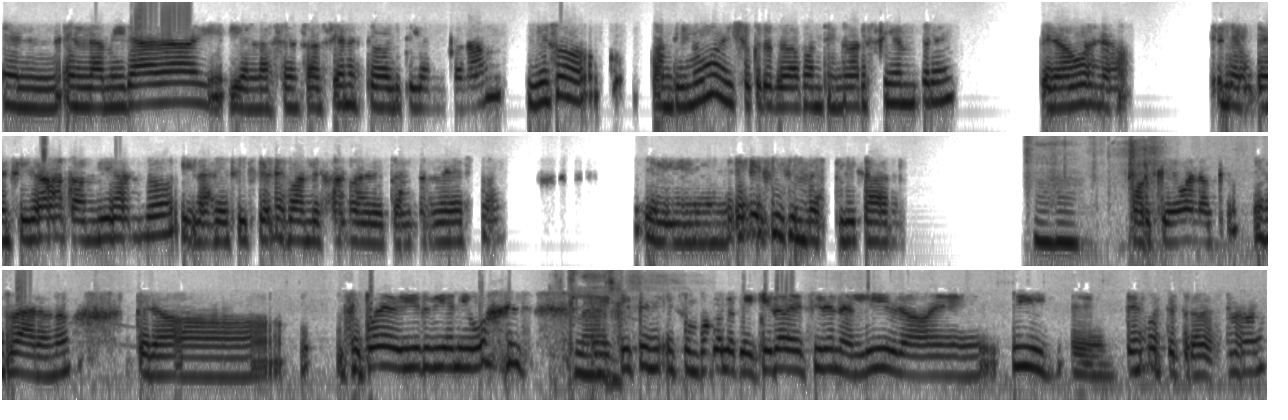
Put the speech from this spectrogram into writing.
en, en la mirada y, en las sensaciones todo el tiempo, ¿no? Y eso continúa y yo creo que va a continuar siempre, pero bueno, la intensidad va cambiando y las decisiones van dejando de depender de eso. Eh, es difícil de explicar porque bueno, es raro, ¿no? Pero se puede vivir bien igual, claro. eh, que es, un poco lo que quiero decir en el libro. Eh, sí, eh, tengo este problema.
